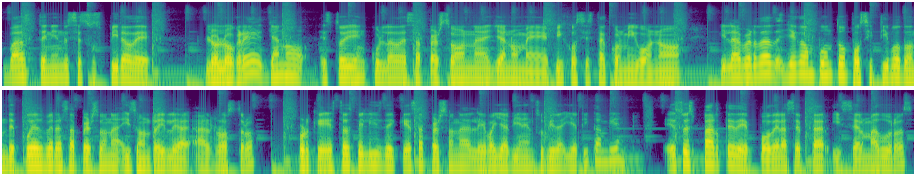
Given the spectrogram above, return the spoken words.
vas teniendo ese suspiro de lo logré, ya no estoy enculado a esa persona, ya no me fijo si está conmigo o no. Y la verdad llega un punto positivo donde puedes ver a esa persona y sonreírle al rostro porque estás feliz de que esa persona le vaya bien en su vida y a ti también. Eso es parte de poder aceptar y ser maduros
